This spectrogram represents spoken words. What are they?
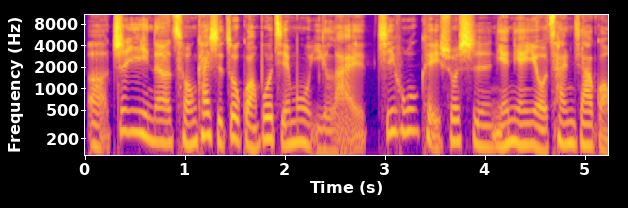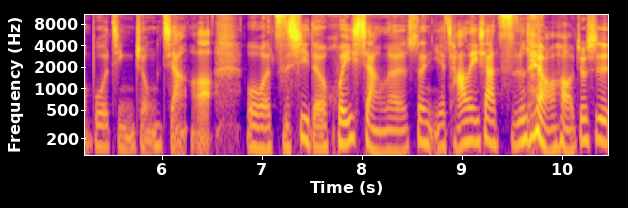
呃，志毅呢从开始做广播节目以来，几乎可以说是年年有参加广播金钟奖啊。我仔细的回想了，顺也查了一下资料哈，就是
